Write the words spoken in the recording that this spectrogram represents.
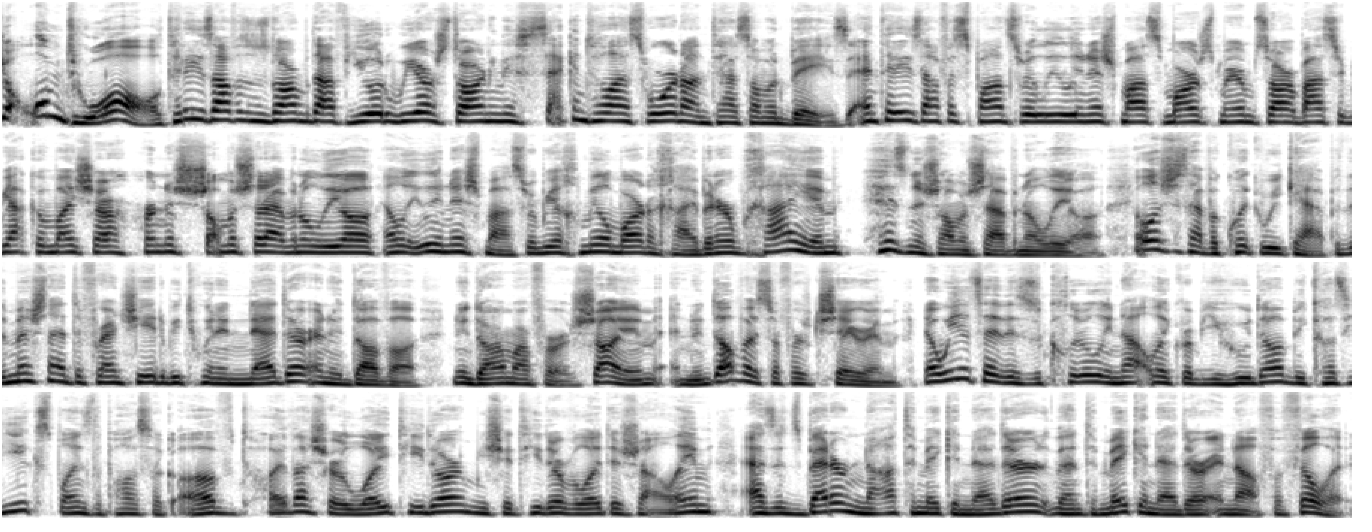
sh- Shalom to all. Today's office is Dharma Daf Yud. We are starting the second to last word on Tassamud Bays. And today's office sponsor Lili Nishmas, Mars, Miriam Sar, Basar, Yaakov Maisha, her Neshama Shadav and Aliyah, and Lili Nishmas, Rabbi Yechmil Mardechai, Ben Reb Chaim, his Neshama Shadav and Aliyah. Now let's just have a quick recap. The Mishnah differentiated between a Neder and a Dava. Nedar are for Shayim, and Nedava is for Ksherim. Now we had said this is clearly not like Rabbi Yehuda because he explains the pasuk of Toivash or Loy Tidar, Misha Tidar as it's better not to make a Neder than to make a Neder and not fulfill it.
